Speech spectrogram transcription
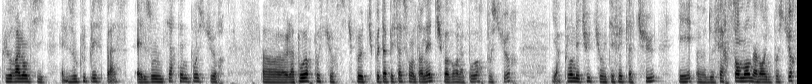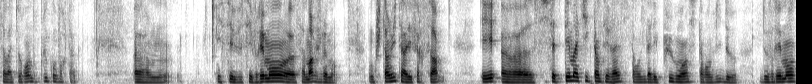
plus ralentis. Elles occupent l'espace, elles ont une certaine posture. La power posture, si tu peux, tu peux taper ça sur internet, tu vas voir la power posture. Il y a plein d'études qui ont été faites là-dessus et euh, de faire semblant d'avoir une posture, ça va te rendre plus confortable. Euh, et c'est vraiment, ça marche vraiment. Donc je t'invite à aller faire ça. Et si cette thématique t'intéresse, si tu as envie d'aller plus loin, si tu as envie de, de vraiment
